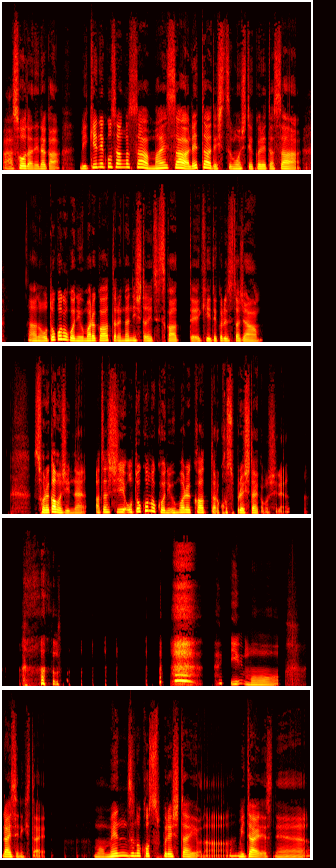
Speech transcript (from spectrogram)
あ、そうだね。なんか、三毛猫さんがさ、前さ、レターで質問してくれたさ、あの、男の子に生まれ変わったら何したいですかって聞いてくれてたじゃん。それかもしんない。私、男の子に生まれ変わったらコスプレしたいかもしれん。いもう、来世に来たい。もうメンズのコスプレしたいよな。見たいですね。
